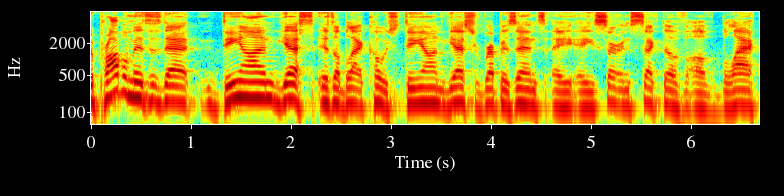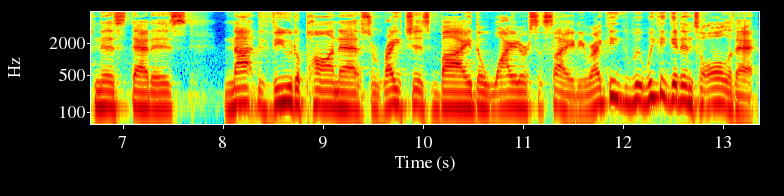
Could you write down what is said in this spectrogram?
The problem is, is that Deion, yes, is a black coach. Deion, yes, represents a, a certain sect of, of blackness that is not viewed upon as righteous by the wider society, right? We, could get into all of that.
